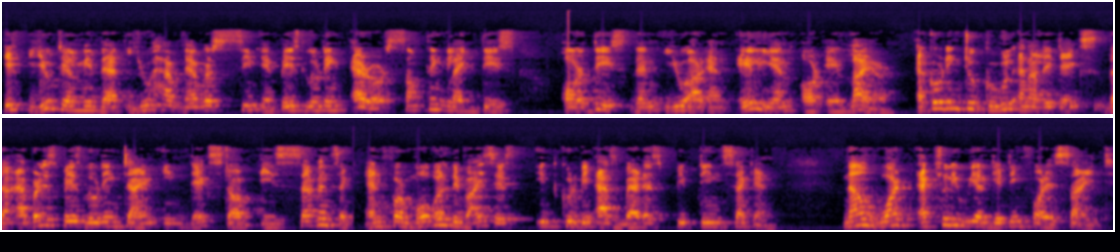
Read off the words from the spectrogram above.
If you tell me that you have never seen a page loading error, something like this or this, then you are an alien or a liar. According to Google Analytics, the average page loading time in desktop is 7 seconds and for mobile devices, it could be as bad as 15 seconds. Now, what actually we are getting for a site?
